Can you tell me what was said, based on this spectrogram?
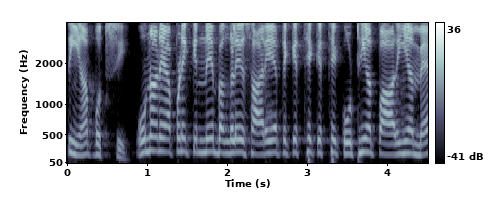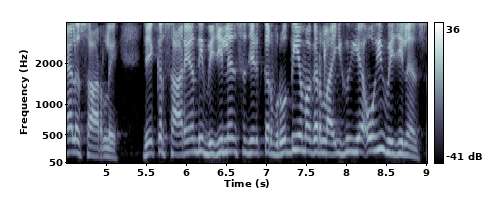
ਧੀਆਂ ਪੁੱਤ ਸੀ, ਉਹਨਾਂ ਨੇ ਆਪਣੇ ਕਿੰਨੇ ਬੰਗਲੇ ਉਸਾਰੇ ਆ ਤੇ ਕਿੱਥੇ ਕਿੱਥੇ ਕੋਠੀਆਂ ਪਾ ਲਈਆਂ ਮਹਿਲ ਉਸਾਰ ਲਏ। ਜੇਕਰ ਸਾਰਿਆਂ ਦੀ ਵਿਜੀਲੈਂਸ ਜੇਕਰ ਵਿਰੋਧੀਆਂ ਮਗਰ ਲਾਈ ਹੋਈ ਹੈ ਉਹੀ ਵਿਜੀਲੈਂਸ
